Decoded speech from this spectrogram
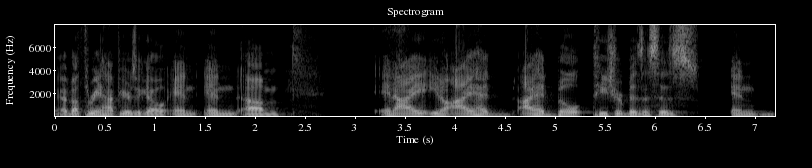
about three and a half years ago, and and um, and I, you know, I had I had built t-shirt businesses and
